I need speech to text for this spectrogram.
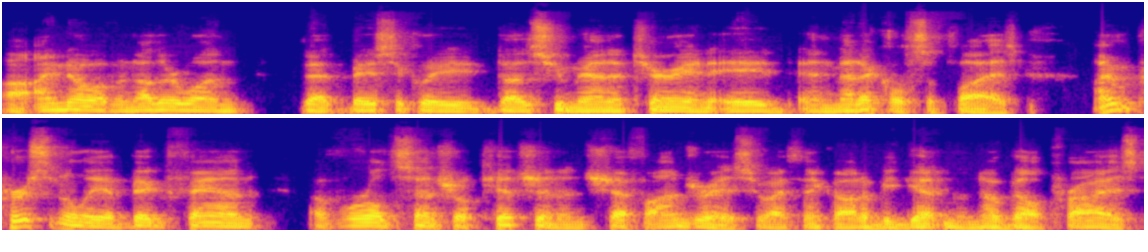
Uh, I know of another one that basically does humanitarian aid and medical supplies. I'm personally a big fan of World Central Kitchen and Chef Andres, who I think ought to be getting the Nobel Prize.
